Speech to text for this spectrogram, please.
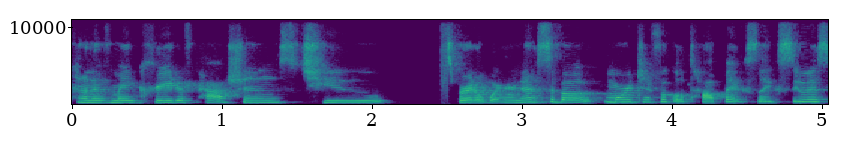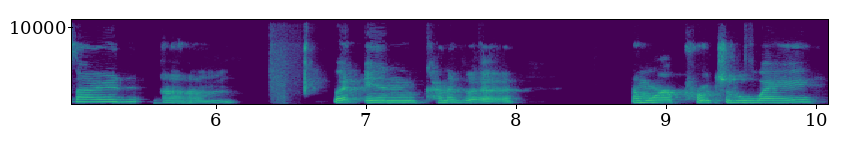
kind of my creative passions to spread awareness about more difficult topics like suicide, um, but in kind of a, a more approachable way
